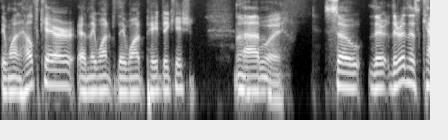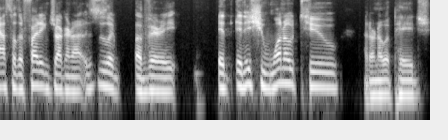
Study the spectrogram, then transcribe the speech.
they want health care and they want they want paid vacation. Oh, Um, boy. So they're they're in this castle. They're fighting Juggernaut. This is like a very in, in issue 102. I don't know what page,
